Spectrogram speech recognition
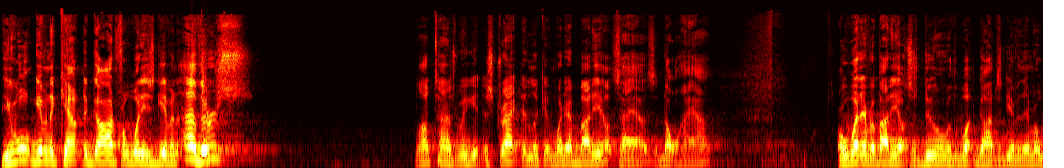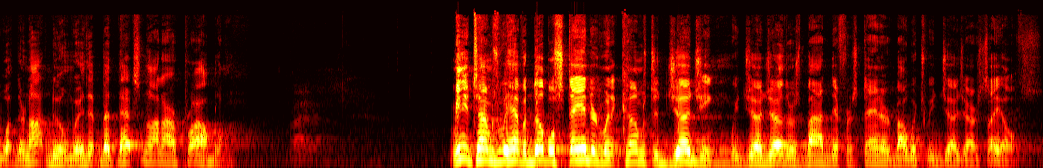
You won't give an account to God for what He's given others. A lot of times we get distracted looking at what everybody else has or don't have, or what everybody else is doing with what God's given them or what they're not doing with it, but that's not our problem. Many times we have a double standard when it comes to judging. We judge others by a different standard by which we judge ourselves.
